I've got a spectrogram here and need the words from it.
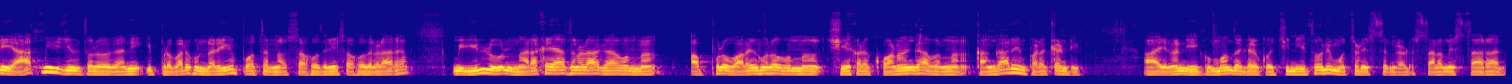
నీ ఆత్మీయ జీవితంలో కానీ ఇప్పటి వరకు నలిగిపోతున్న సహోదరి సహోదరులారా మీ ఇల్లు నరకయాతనలాగా ఉన్న అప్పుల వలయంలో ఉన్న చీకడ కోణంగా ఉన్న కంగారేం పడకండి. ఆయన నీ గుమ్మం దగ్గరకు వచ్చి నీతోనే ముచ్చడిస్తున్నాడు. స్థలం ఇస్తారా అని.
